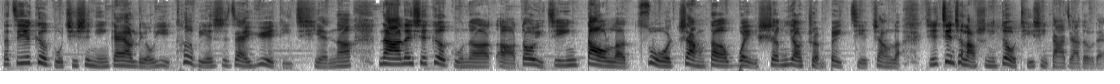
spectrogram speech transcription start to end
那这些个股其实你应该要留意，特别是在月底前呢，那那些个股呢，呃，都已经到了做账的尾声，要准备结账了。其实建成老师你都有提醒大家，对不对？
